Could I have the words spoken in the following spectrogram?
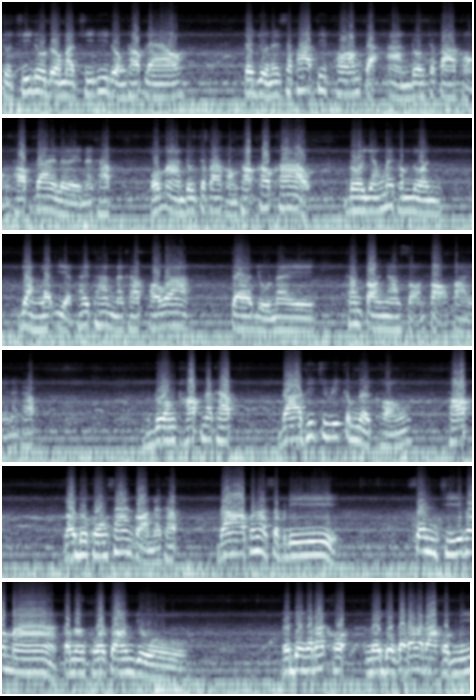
จุดชี้ดูดวงมาชี้ที่ดวงท็อปแล้ว จะอยู่ในสภาพที่พร้อมจะอ่านดวงชะตาของท็อปได้เลยนะครับ ผมอ่านดวงชะตาของท็อปคร่าวๆ โดยยังไม่คำนวณ อย่างละเอียดให้ท่านนะครับ เพราะว่าจะอยู่ในขั้นตอนงานสอนต่อไปนะครับ ดวงท็อปนะครับ ดาวที่ชีวิตกำเนิดของท็อปเราดูโครงสร้างก่อนนะครับ ดาวพฤหัสบดี เส้นชี้เข้ามากำลังโคจรอยู่ ในเดือนกรกฎาคมในเดือนกรกฎาคมนี้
